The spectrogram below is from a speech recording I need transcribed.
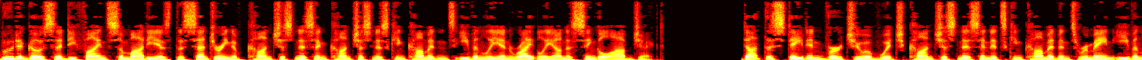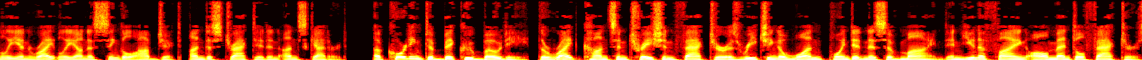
Buddhaghosa defines samadhi as the centering of consciousness and consciousness concomitants evenly and rightly on a single object. The state in virtue of which consciousness and its concomitants remain evenly and rightly on a single object, undistracted and unscattered. According to Bhikkhu Bodhi, the right concentration factor is reaching a one-pointedness of mind and unifying all mental factors,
